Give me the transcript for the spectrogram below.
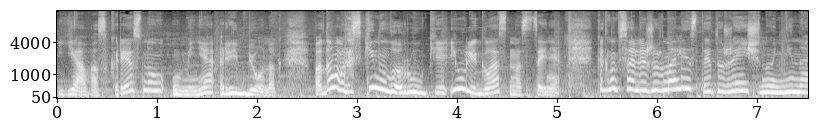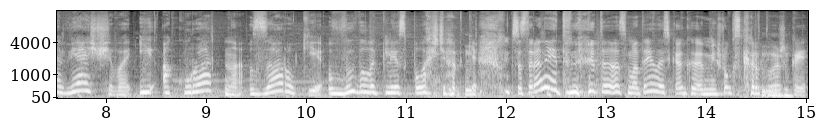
«Я воскресну, у меня ребенок». Потом раскинула руки и улеглась на сцене. Как написали журналисты, эту женщину ненавязчиво и аккуратно за руки выволокли с площадки. Со стороны это, это смотрелось как мешок с картошкой.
